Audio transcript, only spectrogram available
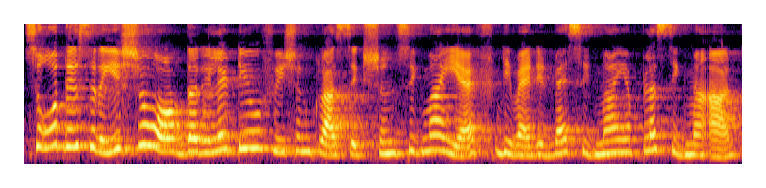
So this ratio of the relative fission cross section sigma F divided by sigma F plus sigma R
